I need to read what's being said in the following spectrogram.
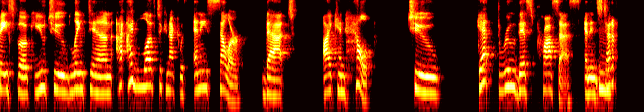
Facebook, YouTube, LinkedIn. I, I'd love to connect with any seller that I can help to get through this process. And instead mm. of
